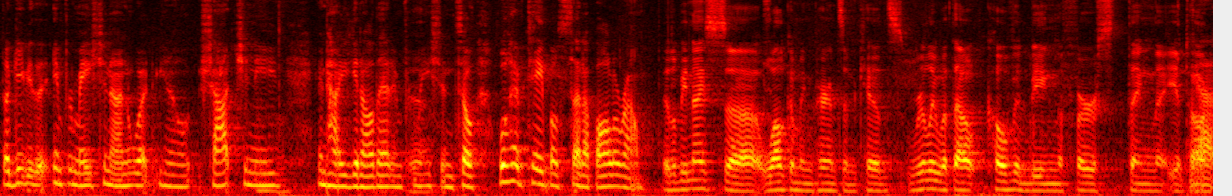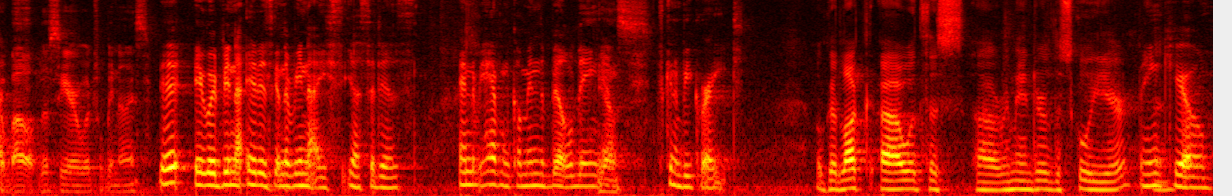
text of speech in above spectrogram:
they'll give you the information on what, you know, shots you need and how you get all that information. So we'll have tables set up all around. It'll be nice uh, welcoming parents and kids, really without COVID being the first thing that you talk Yes. about this year, which will be nice. It, it would be, ni- it is going to be nice. Yes, it is. And have them come in the building. and Yes. It's going to be great. Well, good luck uh, with this uh, remainder of the school year. Thank And you.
